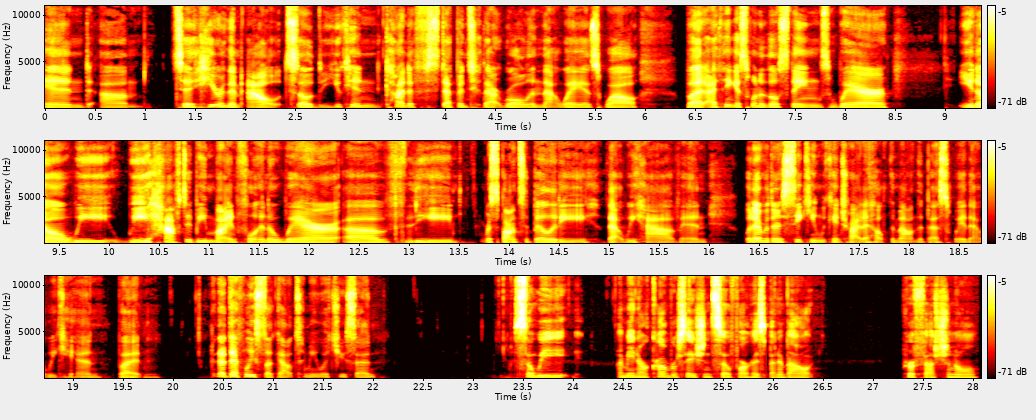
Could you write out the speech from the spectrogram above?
and um, to hear them out. So you can kind of step into that role in that way as well. But I think it's one of those things where, you know, we we have to be mindful and aware of the responsibility that we have and whatever they're seeking, we can try to help them out in the best way that we can. But Mhm. that definitely stuck out to me what you said. So we, I mean, our conversation so far has been about professional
